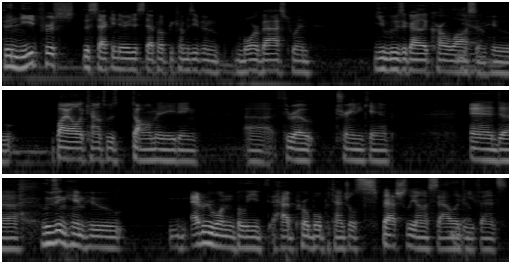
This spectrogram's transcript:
the need for the secondary to step up becomes even more vast when you lose a guy like Carl Lawson, who, by all accounts, was dominating uh, throughout training camp, and uh, losing him, who everyone believed had Pro Bowl potential, especially on a Saleh defense,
